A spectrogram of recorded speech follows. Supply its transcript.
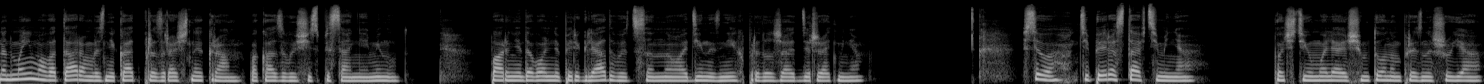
Над моим аватаром возникает прозрачный экран, показывающий списание минут. Парни довольно переглядываются, но один из них продолжает держать меня. «Все, теперь оставьте меня», — почти умоляющим тоном произношу я.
